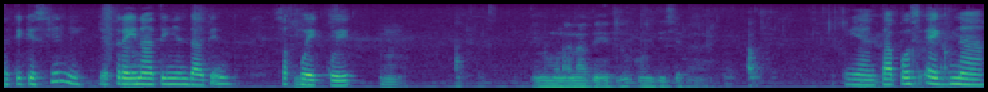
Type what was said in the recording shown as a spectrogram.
Matigas yan eh. Na-try natin yan dati sa kwek-kwek. Hmm. Tingnan muna natin ito kung hindi siya Ayan. Tapos egg na.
